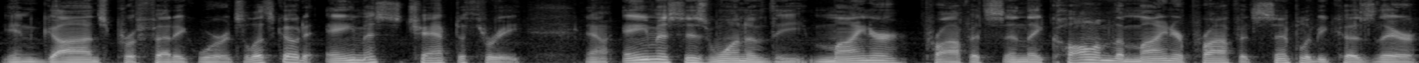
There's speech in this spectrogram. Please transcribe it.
in God's prophetic word. So let's go to Amos chapter 3. Now, Amos is one of the minor prophets, and they call them the minor prophets simply because they're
